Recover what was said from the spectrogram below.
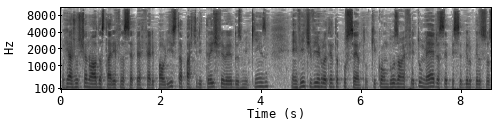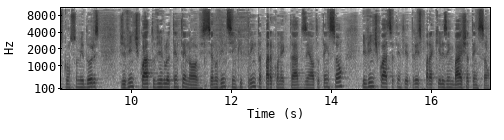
o reajuste anual das tarifas da CPFL Paulista a partir de 3 de fevereiro de 2015 em 20,80%, o que conduz a um efeito médio a ser percebido pelos seus consumidores de 24,89%, sendo 25,30% para conectados em alta tensão e 24,73% para aqueles em baixa tensão.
